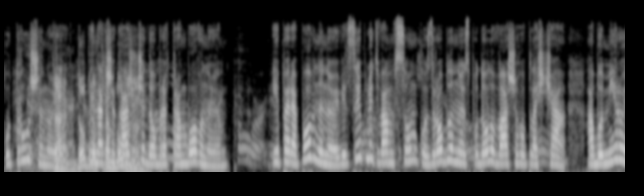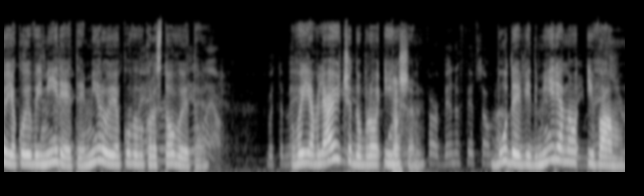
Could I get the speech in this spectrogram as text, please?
утрушеною, Так, добре інакше втрамбованою. кажучи, добре втрамбованою. І переповненою відсиплють вам в сумку, зробленою з подолу вашого плаща, або мірою, якою ви міряєте, мірою, яку ви використовуєте, виявляючи добро іншим. Буде відміряно і вам.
